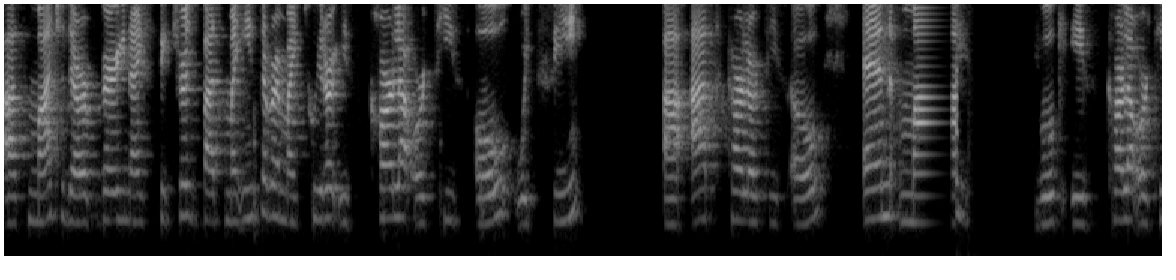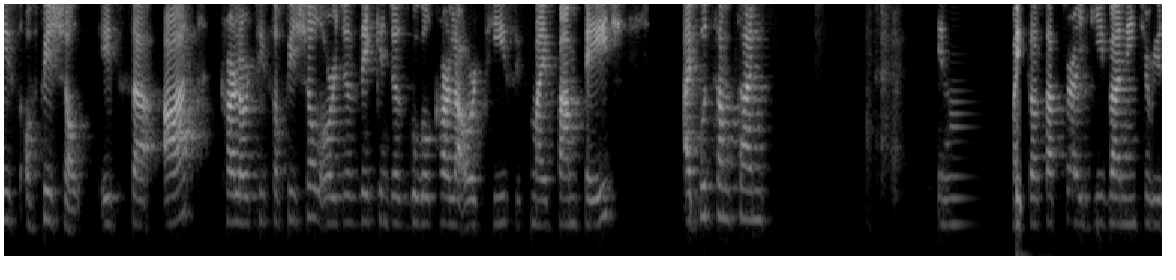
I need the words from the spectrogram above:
as much. There are very nice pictures, but my Instagram, my Twitter is Carla Ortiz O with C uh, at Carla Ortiz O, and my book is Carla Ortiz Official. It's uh, at Carla Ortiz Official, or just they can just Google Carla Ortiz. It's my fan page. I put sometimes in my because after I give an interview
